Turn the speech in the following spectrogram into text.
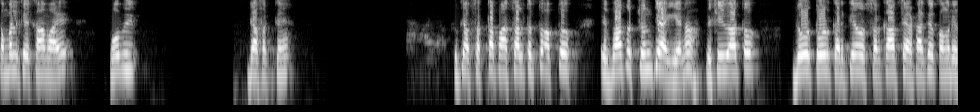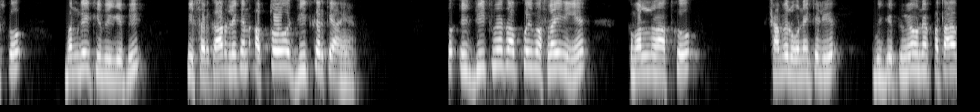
कमल के काम आए, वो भी जा सकते हैं। क्योंकि अब सत्ता पाँच साल तक तो अब तो इस बार तो चुन के आई है ना। पिछली बार तो जोड़ तोड़ करके और सरकार से हटा के कांग्रेस को बन गई थी बीजेपी की सरकार, लेकिन अब तो जीत करके आए हैं। तो इस जीत में तो अब कोई मसला ही नहीं है कमलनाथ को शामिल होने के लिए बीजेपी में। उन्हें पता है,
